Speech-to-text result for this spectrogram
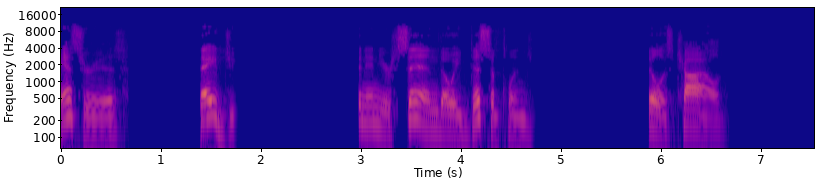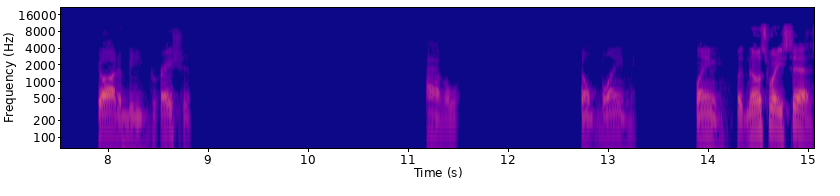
The answer is saved you. Even in your sin, though He disciplined you, still His child, you ought to be gracious. I have a. Love. Don't blame me. Blame Him. But notice what He says.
